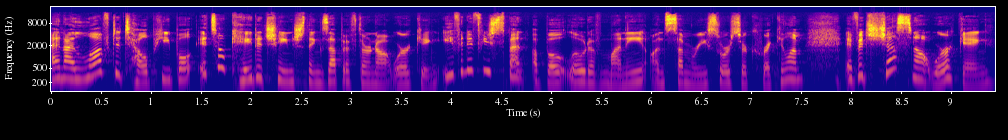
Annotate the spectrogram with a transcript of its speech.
And I love to tell people it's okay to change things up if they're not working. Even if you spent a boatload of money on some resource or curriculum, if it's just not working,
